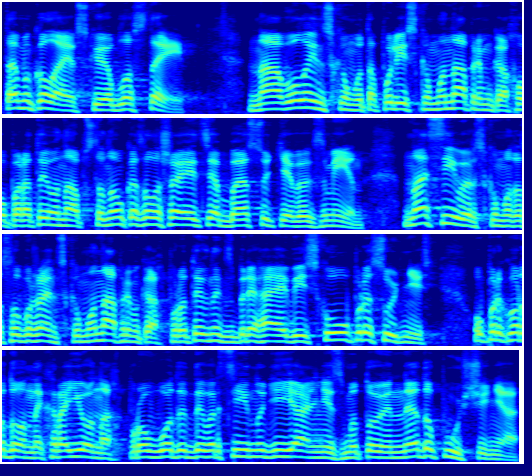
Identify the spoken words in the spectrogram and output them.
та Миколаївської областей. На Волинському та Поліському напрямках оперативна обстановка залишається без суттєвих змін. На Сіверському та Слобожанському напрямках противник зберігає військову присутність у прикордонних районах, проводить диверсійну діяльність з метою недопущення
